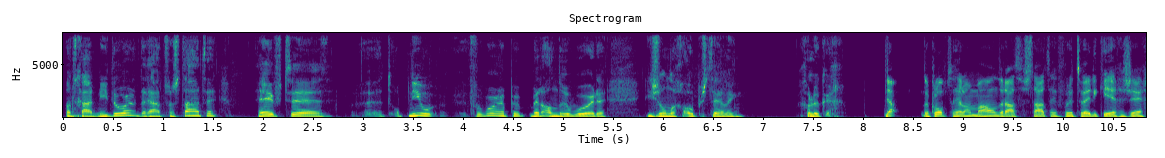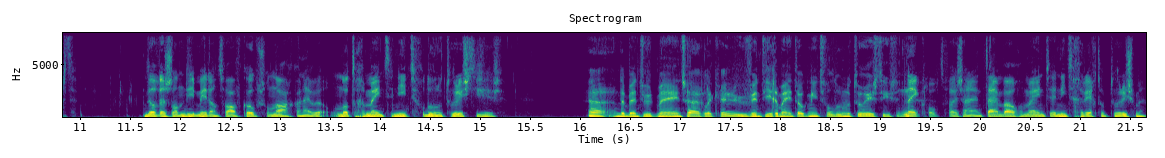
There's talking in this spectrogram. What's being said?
want het gaat niet door. De Raad van State heeft eh, het opnieuw verworpen, met andere woorden, die zondag openstelling. Gelukkig. Ja, dat klopt helemaal. De Raad van State heeft voor de tweede keer gezegd... dat Westland niet meer dan 12 koopzondagen kan hebben... omdat de gemeente niet voldoende toeristisch is. Ja, en daar bent u het mee eens eigenlijk, hè? U vindt die gemeente ook niet voldoende toeristisch? Nee, klopt. Wij zijn een tuinbouwgemeente en niet gericht op toerisme.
